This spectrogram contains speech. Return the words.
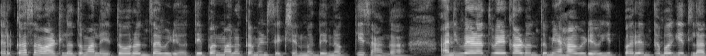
तर कसं वाटलं तुम्हाला हे तोरणचा व्हिडिओ ते पण मला कमेंट सेक्शनमध्ये नक्की सांगा. आणि वेळात वेळ काढून तुम्ही हा व्हिडिओ इथपर्यंत बघितलात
